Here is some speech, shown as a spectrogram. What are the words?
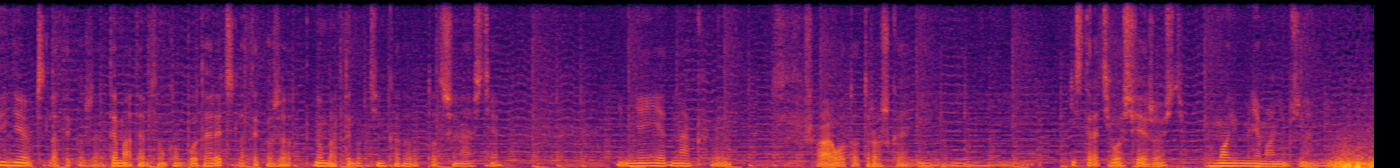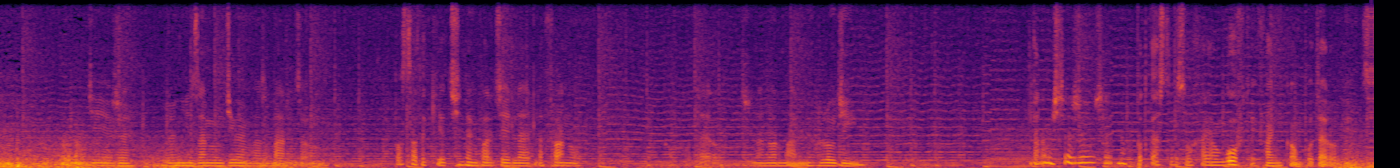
Nie wiem, czy dlatego, że tematem są komputery, czy dlatego, że numer tego odcinka to, to 13. Niemniej jednak y, trwało to troszkę i, i, i straciło świeżość, w moim mniemaniu przynajmniej. Mam nadzieję, że, że nie zanudziłem Was bardzo. Powstał taki odcinek bardziej dla, dla fanów komputerów niż dla normalnych ludzi. Ale myślę, że, że jednak podcastów słuchają głównie fani komputerów, więc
